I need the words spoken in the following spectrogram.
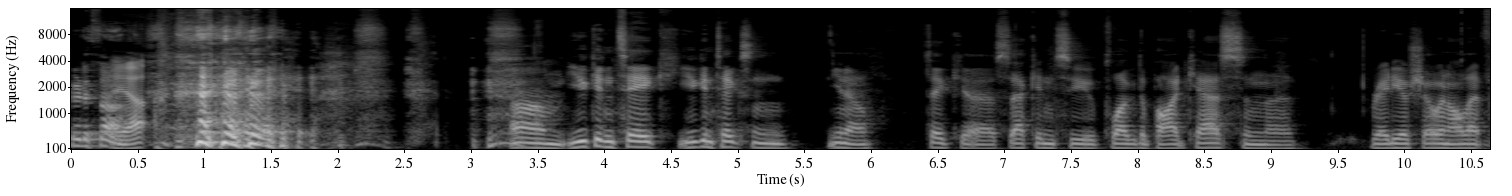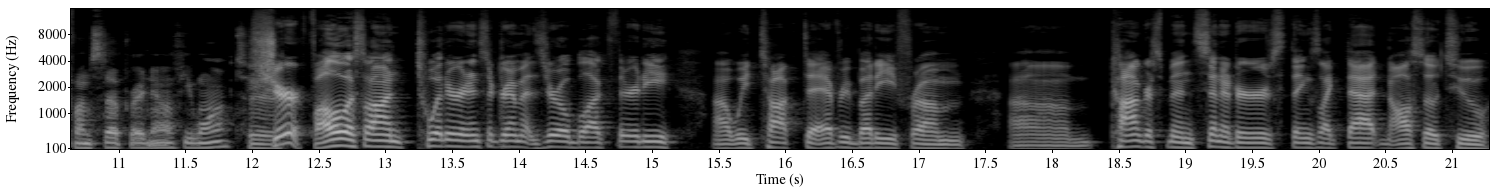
Who'd have thought? Yeah. um, you can take you can take some you know take a second to plug the podcasts and the radio show and all that fun stuff right now if you want. or- Sure. Follow us on Twitter and Instagram at zero blog thirty. Uh, we talk to everybody from um, congressmen, senators, things like that, and also to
